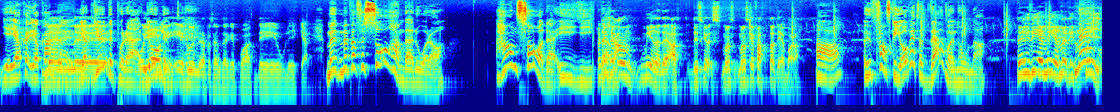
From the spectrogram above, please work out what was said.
det, jag, kan- jag, kan, Men, jag eh, bjuder på det här. Och det är jag lugnt. är 100% säker på att det är olika. Men, men varför sa han det då? då? Han sa det i Man jeepen. kanske an, menade att det ska, man, man ska fatta det bara. Ja. Hur fan ska jag veta att det där var en hona? Nej, det är det jag menar. Det är Nej. skit.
